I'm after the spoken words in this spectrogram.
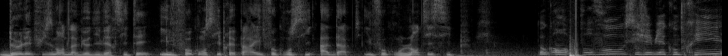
de l'épuisement de la biodiversité. Il faut qu'on s'y prépare, il faut qu'on s'y adapte, il faut qu'on l'anticipe. Donc pour vous, si j'ai bien compris,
